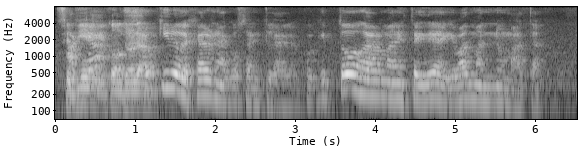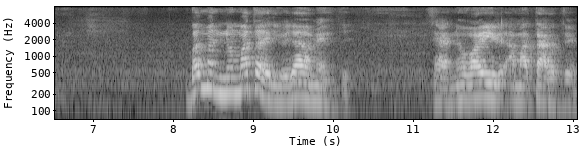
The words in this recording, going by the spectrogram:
se Acá tiene que controlar. Yo quiero dejar una cosa en claro, porque todos arman esta idea de que Batman no mata. Batman no mata deliberadamente. O sea, no va a ir a matarte.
